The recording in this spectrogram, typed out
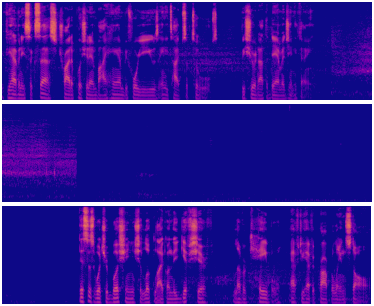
If you have any success, try to push it in by hand before you use any types of tools. Be sure not to damage anything. This is what your bushing should look like on the gift shift lever cable after you have it properly installed.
